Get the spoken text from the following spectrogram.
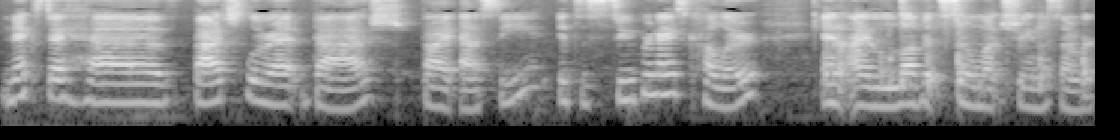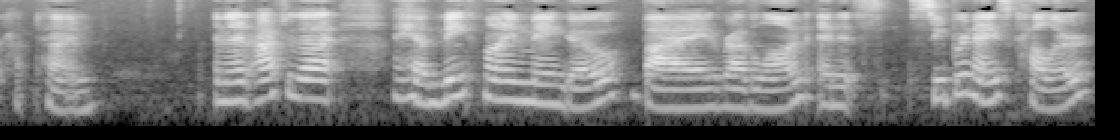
next I have Bachelorette Bash by Essie. It's a super nice color and I love it so much during the summertime. And then after that, I have Make Mine Mango by Revlon, and it's super nice color.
